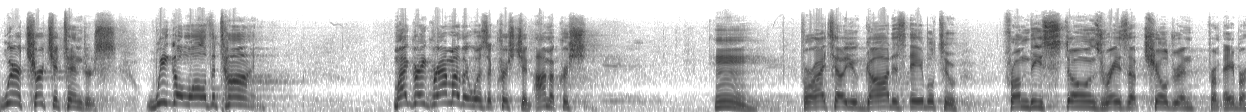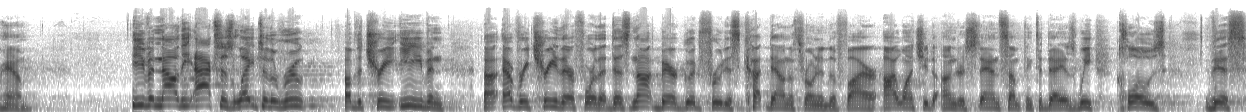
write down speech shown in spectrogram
we're church attenders. We go all the time. My great grandmother was a Christian. I'm a Christian. Hmm. For I tell you, God is able to, from these stones, raise up children from Abraham. Even now the axe is laid to the root of the tree, even uh, every tree, therefore, that does not bear good fruit is cut down and thrown into the fire. I want you to understand something today as we close this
